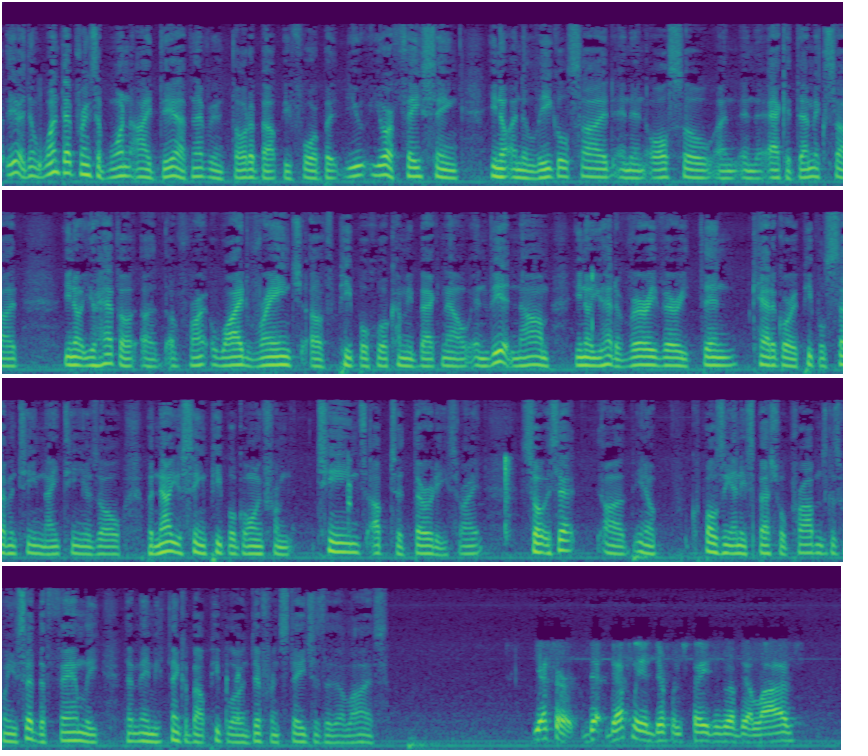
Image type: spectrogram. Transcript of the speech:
yeah. One that brings up one idea I've never even thought about before. But you you are facing you know on the legal side and then also on, in the academic side. You know, you have a, a, a wide range of people who are coming back now. In Vietnam, you know, you had a very, very thin category of people, 17, 19 years old. But now you're seeing people going from teens up to 30s, right? So is that, uh, you know, posing any special problems? Because when you said the family, that made me think about people are in different stages of their lives. Yes, sir. De- definitely in different stages of their lives.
